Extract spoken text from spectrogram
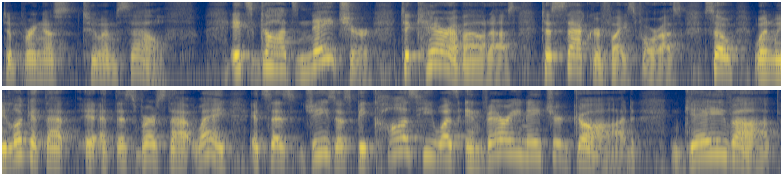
to bring us to himself. It's God's nature to care about us, to sacrifice for us. So when we look at that at this verse that way, it says Jesus because he was in very nature God gave up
